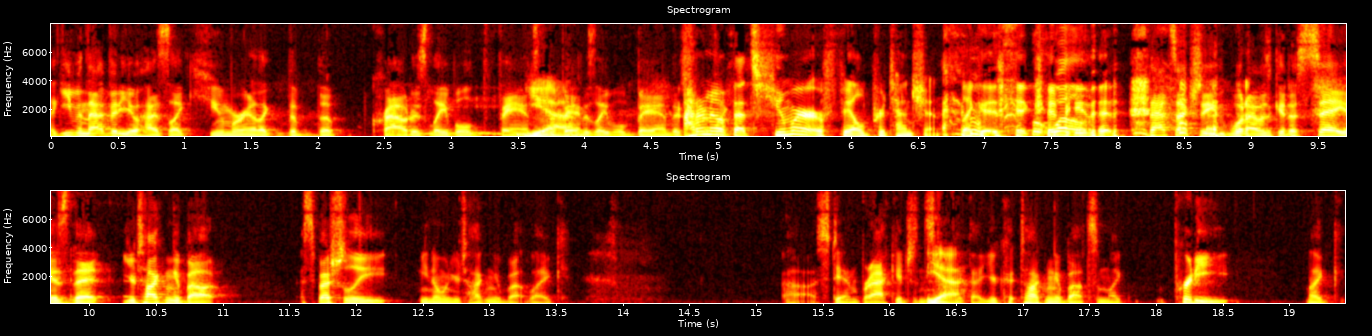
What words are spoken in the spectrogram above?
Like even that video has like humor and like the the crowd is labeled fans, Yeah. and the band is labeled band. I don't know like- if that's humor or failed pretension. Like it, it could well, be that. that's actually what I was going to say is that you're talking about, especially you know when you're talking about like uh, Stan Brakhage and stuff Yeah. like that. You're talking about some like pretty like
